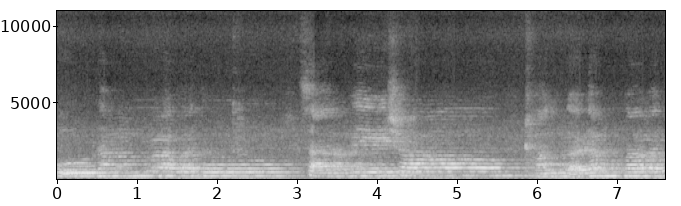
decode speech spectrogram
पूर्णं भवतु सर्वेषां मङ्गलं भवतु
